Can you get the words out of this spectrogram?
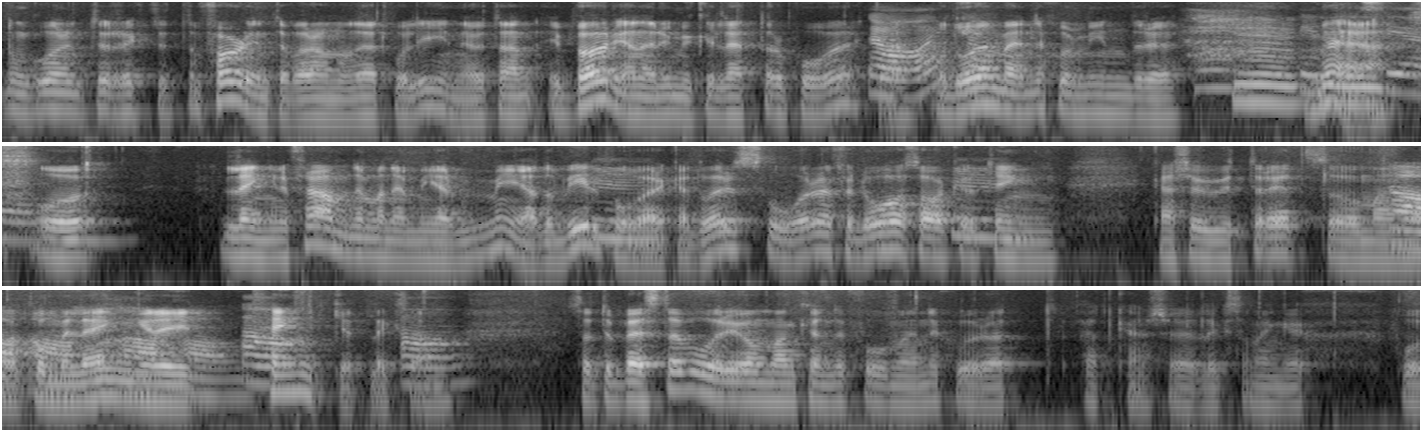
de går inte riktigt, de följer inte varandra de där två linjerna utan i början är det mycket lättare att påverka Ja, och då är ja. människor mindre Mm. med. Intresserad. Och längre fram när man är mer med och vill Mm. påverka då är det svårare för då har saker Mm. och ting kanske utretts och man Ja, har kommit ja, längre ja, i tänket liksom. Ja. Så att det bästa vore ju om man kunde få människor att, att kanske liksom engage, få,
